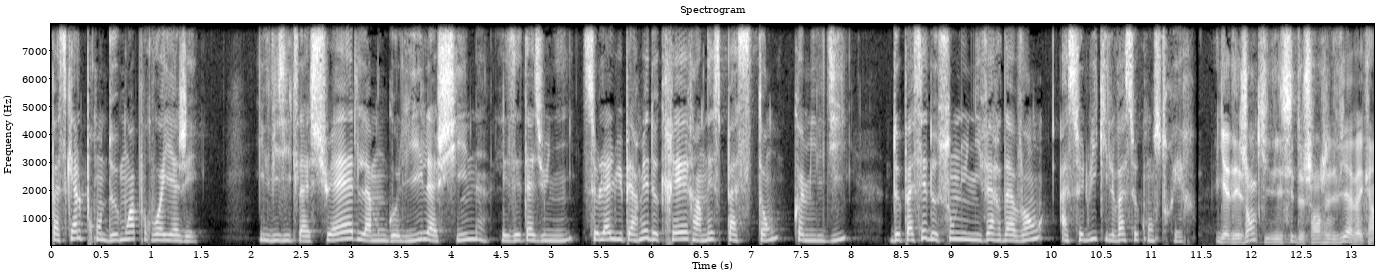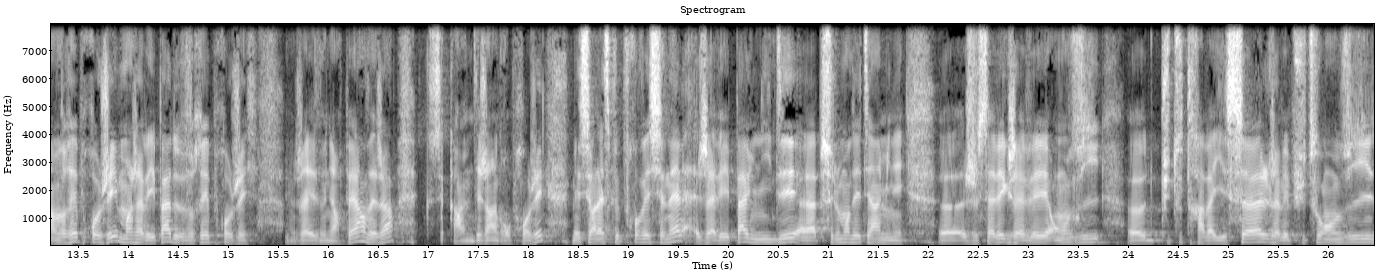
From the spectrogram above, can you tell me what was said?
Pascal prend deux mois pour voyager. Il visite la Suède, la Mongolie, la Chine, les États-Unis. Cela lui permet de créer un espace-temps, comme il dit, de passer de son univers d'avant à celui qu'il va se construire. Il y a des gens qui décident de changer de vie avec un vrai projet. Moi, j'avais pas de vrai projet. J'allais devenir père déjà, c'est quand même déjà un gros projet. Mais sur l'aspect professionnel, j'avais pas une idée euh, absolument déterminée. Euh, je savais que j'avais envie euh, de plutôt travailler seul. J'avais plutôt envie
